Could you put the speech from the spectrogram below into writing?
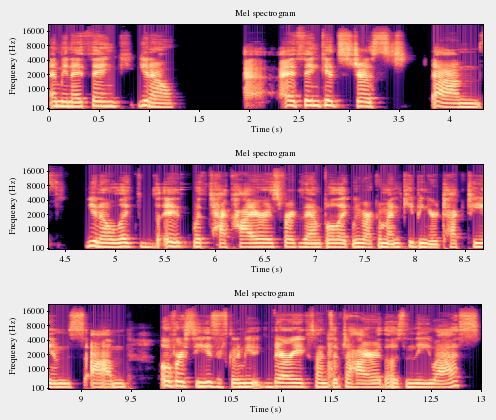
I mean, I think, you know, I think it's just, um, you know, like it, with tech hires, for example, like we recommend keeping your tech teams um, overseas. It's going to be very expensive to hire those in the U.S.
